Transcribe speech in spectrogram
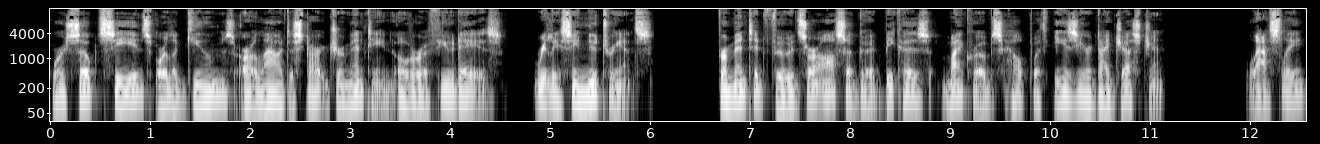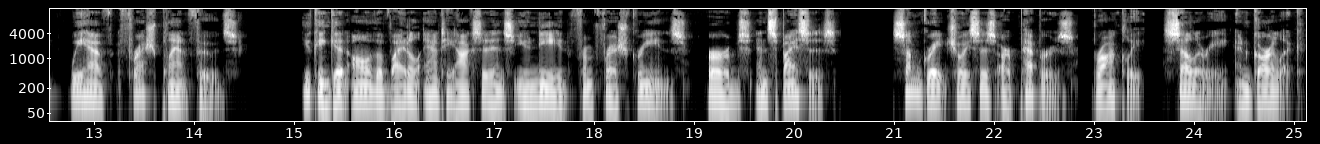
where soaked seeds or legumes are allowed to start germinating over a few days, releasing nutrients. Fermented foods are also good because microbes help with easier digestion. Lastly, we have fresh plant foods. You can get all the vital antioxidants you need from fresh greens, herbs, and spices. Some great choices are peppers, broccoli, celery, and garlic.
